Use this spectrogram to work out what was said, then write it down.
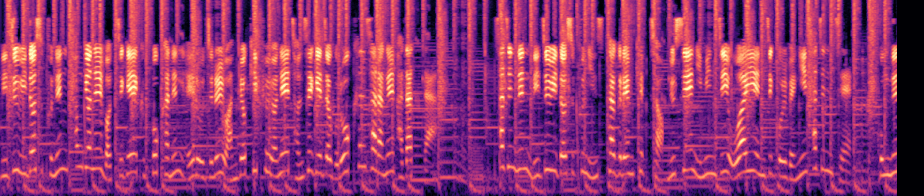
리즈 위더스푼은 편견을 멋지게 극복하는 엘로즈를 완벽히 표현해 전 세계적으로 큰 사랑을 받았다. 사진은 리즈 위더스푼 인스타그램 캡처 뉴스엔 이민지 OING 골뱅이 사진제. 공는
